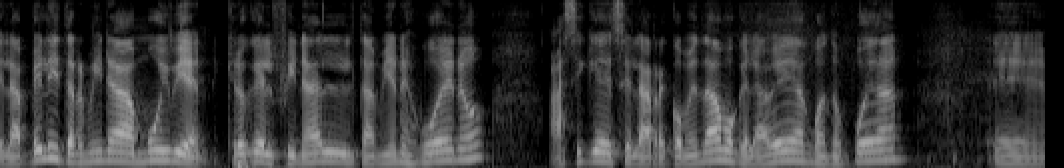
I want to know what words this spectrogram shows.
eh, la peli termina muy bien. Creo que el final también es bueno, así que se la recomendamos que la vean cuando puedan. Eh,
